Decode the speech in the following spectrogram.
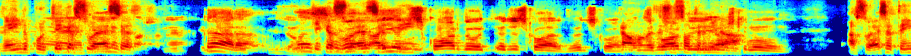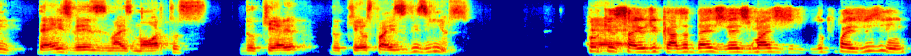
vendo por que, é, que a Suécia. Negócio, né? Cara, por que, que a Suécia aí tem... eu discordo, eu discordo, eu discordo. Calma, mas deixa eu só terminar. Acho que não... A Suécia tem 10 vezes mais mortos do que, do que os países vizinhos. Porque é... saiu de casa 10 vezes mais do que o país vizinho.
